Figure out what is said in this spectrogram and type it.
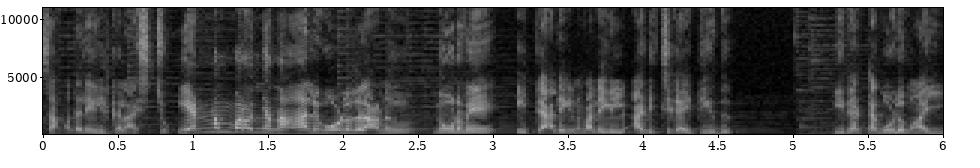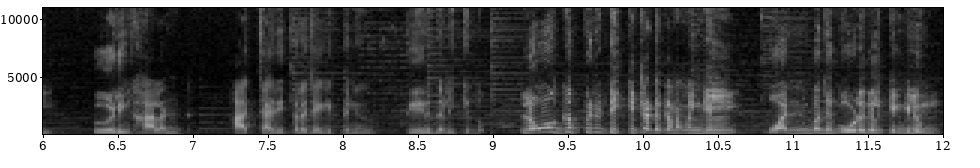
സമനിലയിൽ കലാശിച്ചു. എണ്ണം പറഞ്ഞ നാല് ഗോളുകളാണ് നോർവേ ഇറ്റാലിയൻ വലയിൽ അടിച്ചു കയറ്റിയത്. ഇരട്ട ഗോളുമായി ഏളിംഗ് ഹാലണ്ട് ആ ചരിത്ര ജയത്തിന് തേരിതെളിക്കുന്നു. ലോകകപ്പിന് ടിക്കറ്റ് എടുക്കണമെങ്കിൽ ഒൻപത് ഗോളുകൾക്കെങ്കിലും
